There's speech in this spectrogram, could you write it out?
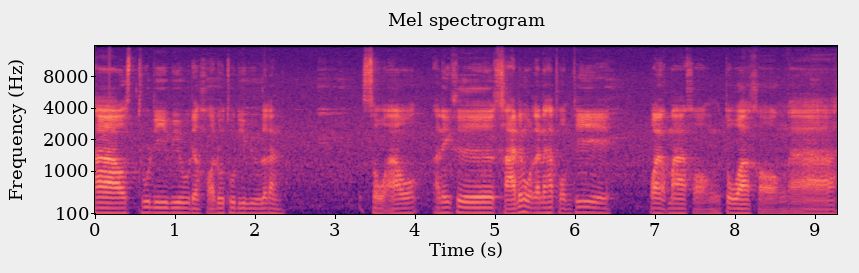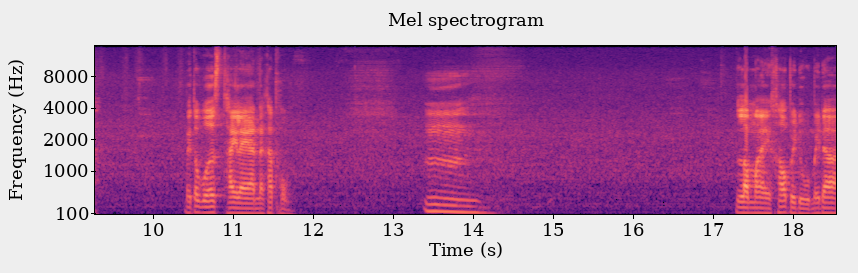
Town 2D View เดี๋ยวขอดู 2D View แล้วกันโซเอาอันนี้คือขายไปหมดแล้วนะครับผมที่ปล่อยออกมาของตัวของอ่า Metaverse Thailand นะครับผม อืมละไมเข้าไปดูไม่ได้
